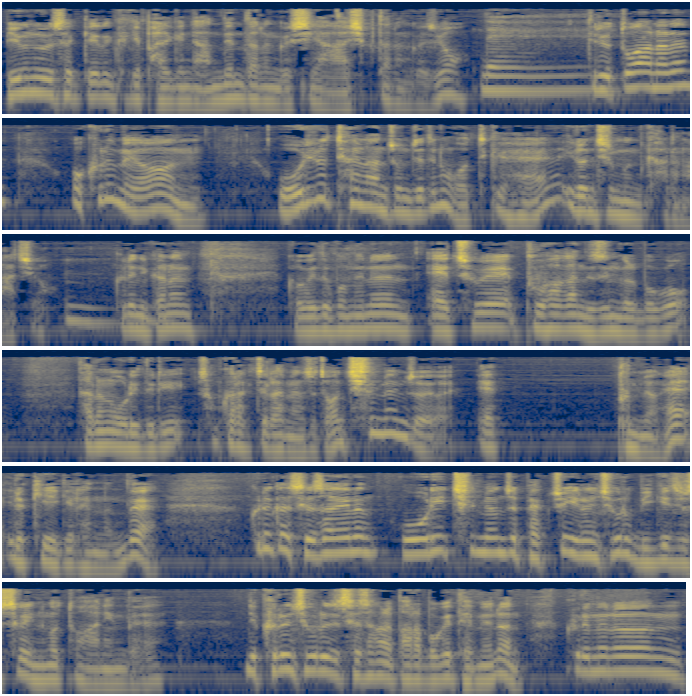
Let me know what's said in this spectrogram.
미운 새끼는 그게 발견이 안 된다는 것이 아쉽다는 거죠. 네. 그리고 또 하나는 어 그러면 오리로 태어난 존재들은 어떻게 해? 이런 질문 가능하죠. 음. 그러니까는 거기도 보면은 애초에 부화가 늦은 걸 보고 다른 오리들이 손가락질하면서 저건 칠면조에 분명해 이렇게 얘기를 했는데 그러니까 세상에는 오리, 칠면조, 백조 이런 식으로 미개 질서가 있는 것도 아닌데 이제 그런 식으로 이제 세상을 바라보게 되면은 그러면은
